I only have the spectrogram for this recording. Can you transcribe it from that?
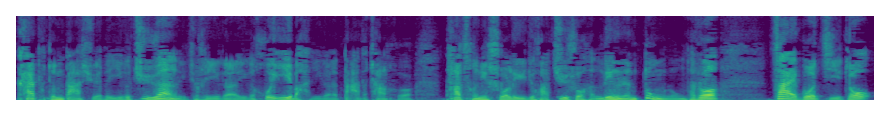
开普敦大学的一个剧院里，就是一个一个会议吧，一个大的场合，他曾经说了一句话，据说很令人动容。他说：“再过几周，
